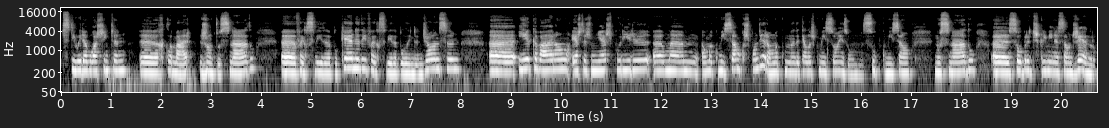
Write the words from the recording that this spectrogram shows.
decidiu ir a Washington reclamar junto do Senado Uh, foi recebida pelo Kennedy, foi recebida pelo Lyndon Johnson, uh, e acabaram estas mulheres por ir a uma, a uma comissão, responder a uma, uma daquelas comissões, uma subcomissão no Senado uh, sobre discriminação de género.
